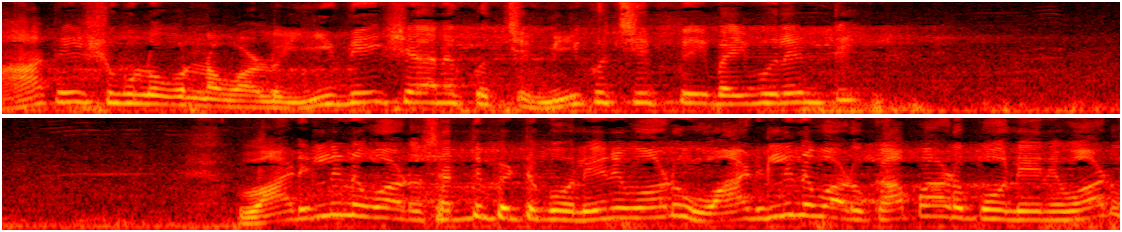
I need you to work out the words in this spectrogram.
ఆ దేశంలో ఉన్నవాళ్ళు ఈ దేశానికి వచ్చి మీకు చెప్పే బైబిల్ ఏంటి? వాడిల్లిన వాడు సర్ది పెట్టుకోలేనివాడు వాడిల్లిన వాడు కాపాడుకోలేనివాడు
